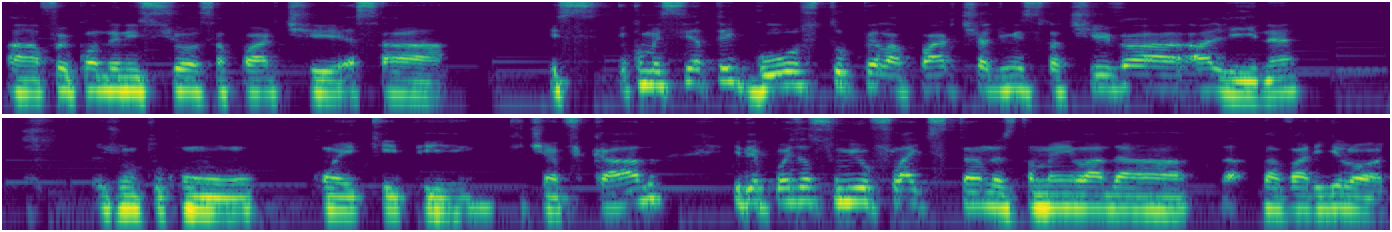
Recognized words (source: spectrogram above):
Ah, foi quando iniciou essa parte, essa esse, eu comecei a ter gosto pela parte administrativa ali, né? Junto com, com a equipe que tinha ficado, e depois assumi o Flight Standards também lá da, da, da.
